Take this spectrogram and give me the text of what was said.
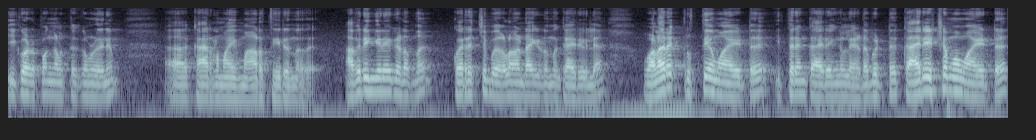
ഈ കുഴപ്പങ്ങൾക്കൊക്കെ മുഴുവനും കാരണമായി മാറിത്തീരുന്നത്. അവരിങ്ങനെ കിടന്ന് കുരച്ച് ബഹളം ഉണ്ടാക്കിയിട്ടൊന്നും കാര്യമില്ല. വളരെ കൃത്യമായിട്ട് ഇത്തരം കാര്യങ്ങളിൽ ഇടപെട്ട് കാര്യക്ഷമമായിട്ട്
